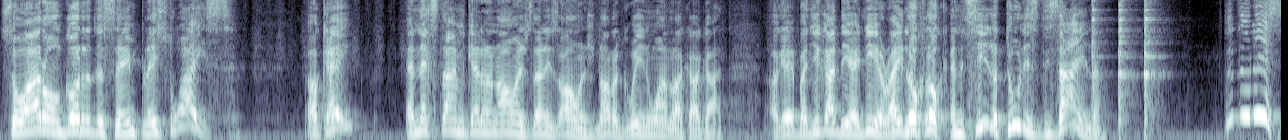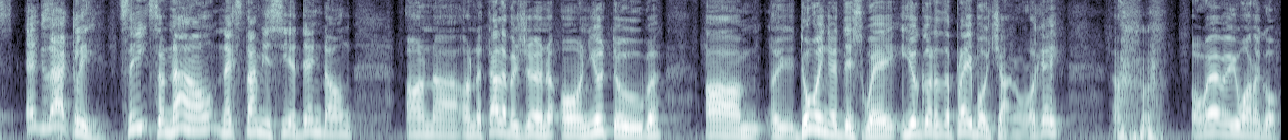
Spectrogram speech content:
so I don't go to the same place twice. Okay? And next time, get an orange, then it's orange, not a green one like I got. Okay, but you got the idea, right? Look, look, and see the tool is designed to do this. Exactly. See? So now, next time you see a ding dong on, uh, on the television, on YouTube, um, doing it this way, you go to the Playboy channel, okay? or wherever you want to go.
